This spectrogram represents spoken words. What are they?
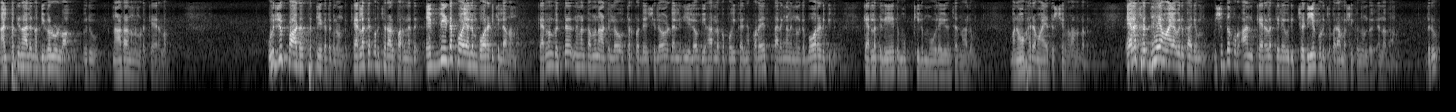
നാൽപ്പത്തിനാല് നദികളുള്ള ഒരു നാടാണ് നമ്മുടെ കേരളം. ഒരുപാട് പ്രത്യേകതകളുണ്ട്. കേരളത്തെക്കുറിച്ച് ഒരാൾ പറഞ്ഞത് എവിടെ പോയാലും ബോറടിക്കില്ല എന്നാണ്. കേരളം വിട്ട് നിങ്ങൾ തമിഴ്നാട്ടിലോ ഉത്തർപ്രദേശിലോ ഡൽഹിയിലോ ബീഹാറിലോ ഒക്കെ പോയി കഴിഞ്ഞാൽ കുറെ സ്ഥലങ്ങൾ നിങ്ങൾക്ക് ബോറടിപ്പിക്കും. കേരളത്തിൽ ഏത് മുക്കിലും മൂലയിലും ചെന്നാലും മനോഹരമായ ദൃശ്യങ്ങളാണുള്ളത്. ഏറെ ശ്രദ്ധേയമായ ഒരു കാര്യം വിശുദ്ധ ഖുർആൻ കേരളത്തിലെ ഒരു ചെടിയെക്കുറിച്ച് പരാമർശിക്കുന്നുണ്ട് എന്നതാണ്. ഇതൊരു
